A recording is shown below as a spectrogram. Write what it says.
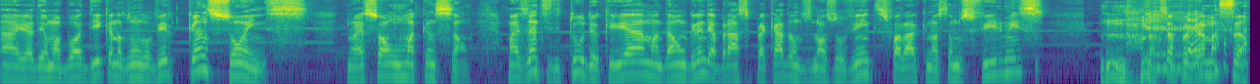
ah, já deu uma boa dica, nós vamos ouvir canções não é só uma canção. Mas antes de tudo, eu queria mandar um grande abraço para cada um dos nossos ouvintes, falar que nós estamos firmes nossa programação.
